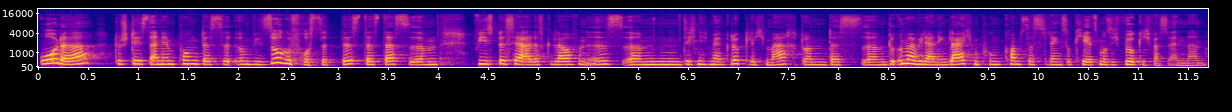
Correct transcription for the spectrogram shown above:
Oder du stehst an dem Punkt, dass du irgendwie so gefrustet bist, dass das, ähm, wie es bisher alles gelaufen ist, ähm, dich nicht mehr glücklich macht und dass ähm, du immer wieder an den gleichen Punkt kommst, dass du denkst, okay, jetzt muss ich wirklich was ändern.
